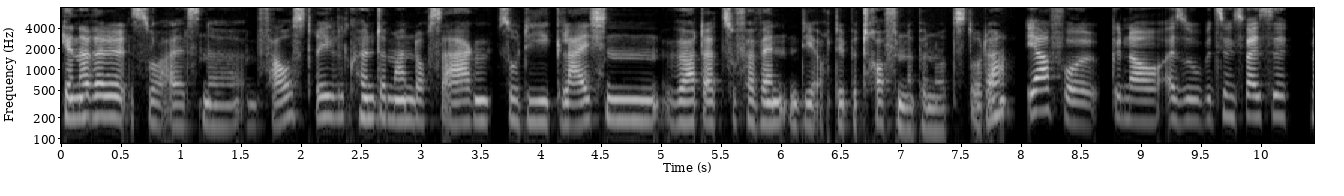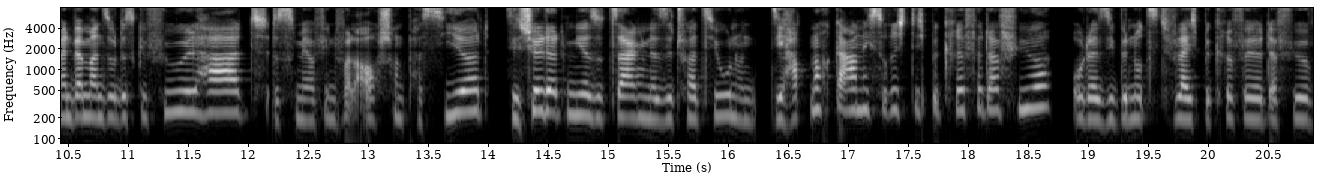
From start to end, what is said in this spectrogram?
Generell so als eine Faustregel könnte man doch sagen, so die gleichen Wörter zu verwenden, die auch die Betroffene benutzt, oder? Ja, voll, genau. Also beziehungsweise, mein, wenn man so das Gefühl hat, das ist mir auf jeden Fall auch schon passiert, sie schildert mir sozusagen eine Situation und sie hat noch gar nicht so richtig Begriffe dafür oder sie benutzt vielleicht Begriffe dafür.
